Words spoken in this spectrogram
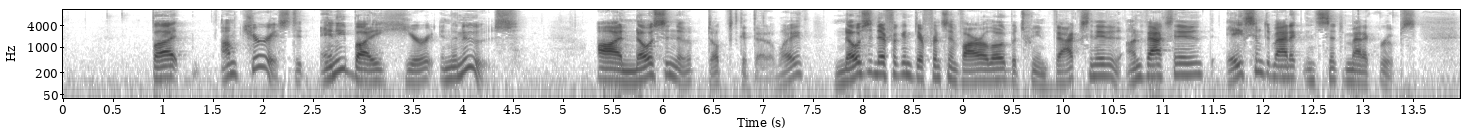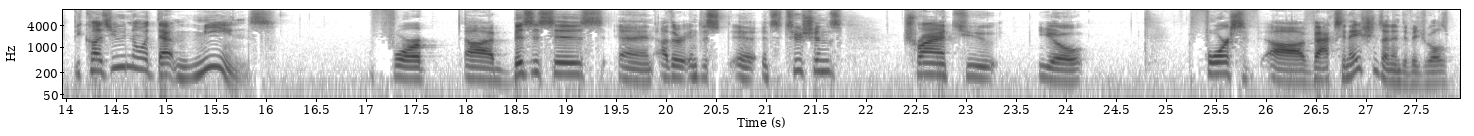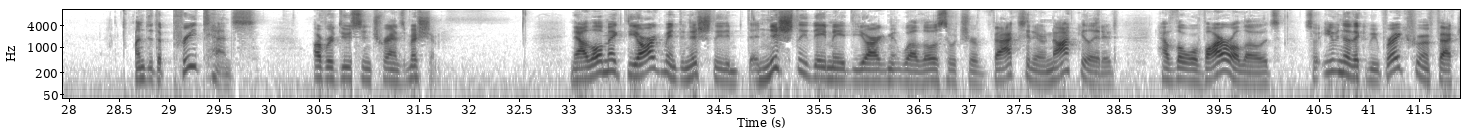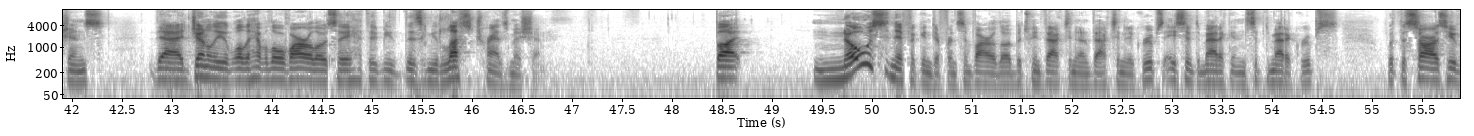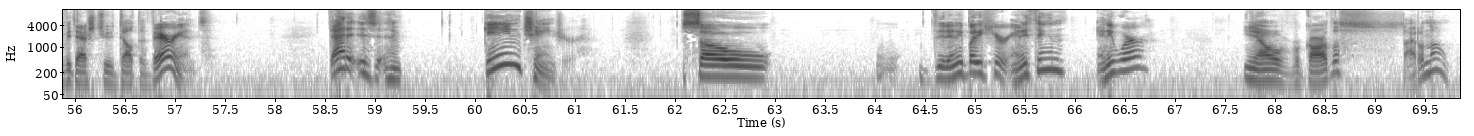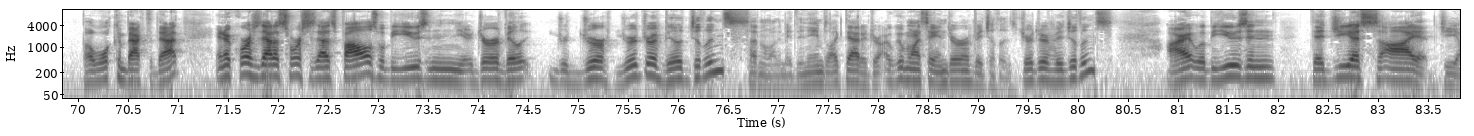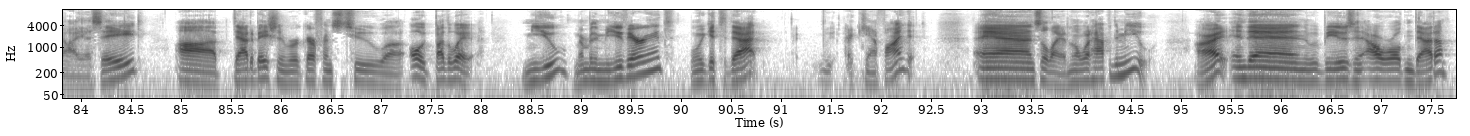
But I'm curious, did anybody hear it in the news? Uh, no, oops, get that away. No significant difference in viral load between vaccinated and unvaccinated, asymptomatic and symptomatic groups because you know what that means for uh, businesses and other uh, institutions trying to, you know, force uh, vaccinations on individuals under the pretense of reducing transmission. Now they'll make the argument initially. Initially, they made the argument, well, those which are vaccinated or inoculated have lower viral loads. So even though there could be breakthrough infections, that generally, well, they have a low viral load, so they have to be there's going to be less transmission. But no significant difference in viral load between vaccinated and unvaccinated groups, asymptomatic and symptomatic groups, with the SARS-CoV-2 Delta variant. That is a game changer. So, did anybody hear anything anywhere? You know, regardless, I don't know. But we'll come back to that. And of course, data sources as follows will be used in your durability. Your vigilance. I don't know why they made the names like that. I would want to say endura vigilance. Your vigilance. All right, we'll be using the GSI GISAID uh, database in reference to. Uh, oh, by the way, Mu. Remember the Mu variant? When we get to that, I can't find it, and so like, I don't know what happened to Mu. All right, and then we'll be using Our World in Data.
